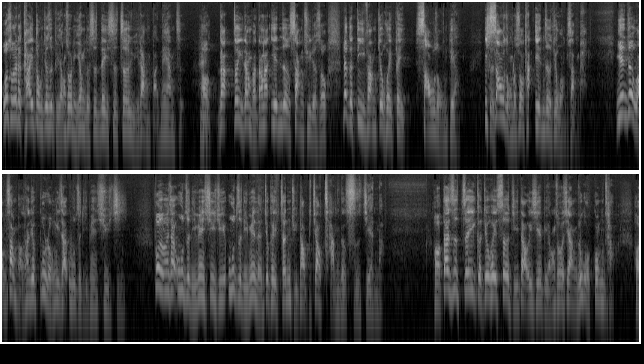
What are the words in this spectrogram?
我所谓的开洞，就是比方说你用的是类似遮雨浪板那样子，好，那遮雨浪板当它烟热上去的时候，那个地方就会被烧融掉。一烧融的时候，它烟热就往上跑，烟热往上跑，它就不容易在屋子里面蓄积，不容易在屋子里面蓄积，屋子里面的人就可以争取到比较长的时间呐、好、但是这一个就会涉及到一些，比方说像如果工厂好，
